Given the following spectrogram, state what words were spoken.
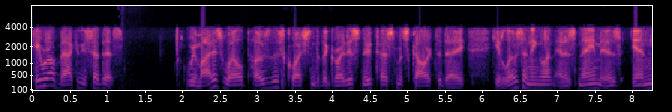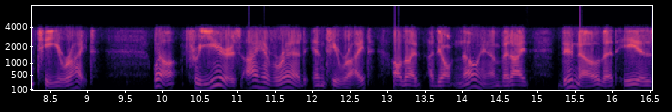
He wrote back and he said this we might as well pose this question to the greatest New Testament scholar today. He lives in England, and his name is N.T. Wright. Well, for years I have read N.T. Wright, although I, I don't know him, but I do know that he is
